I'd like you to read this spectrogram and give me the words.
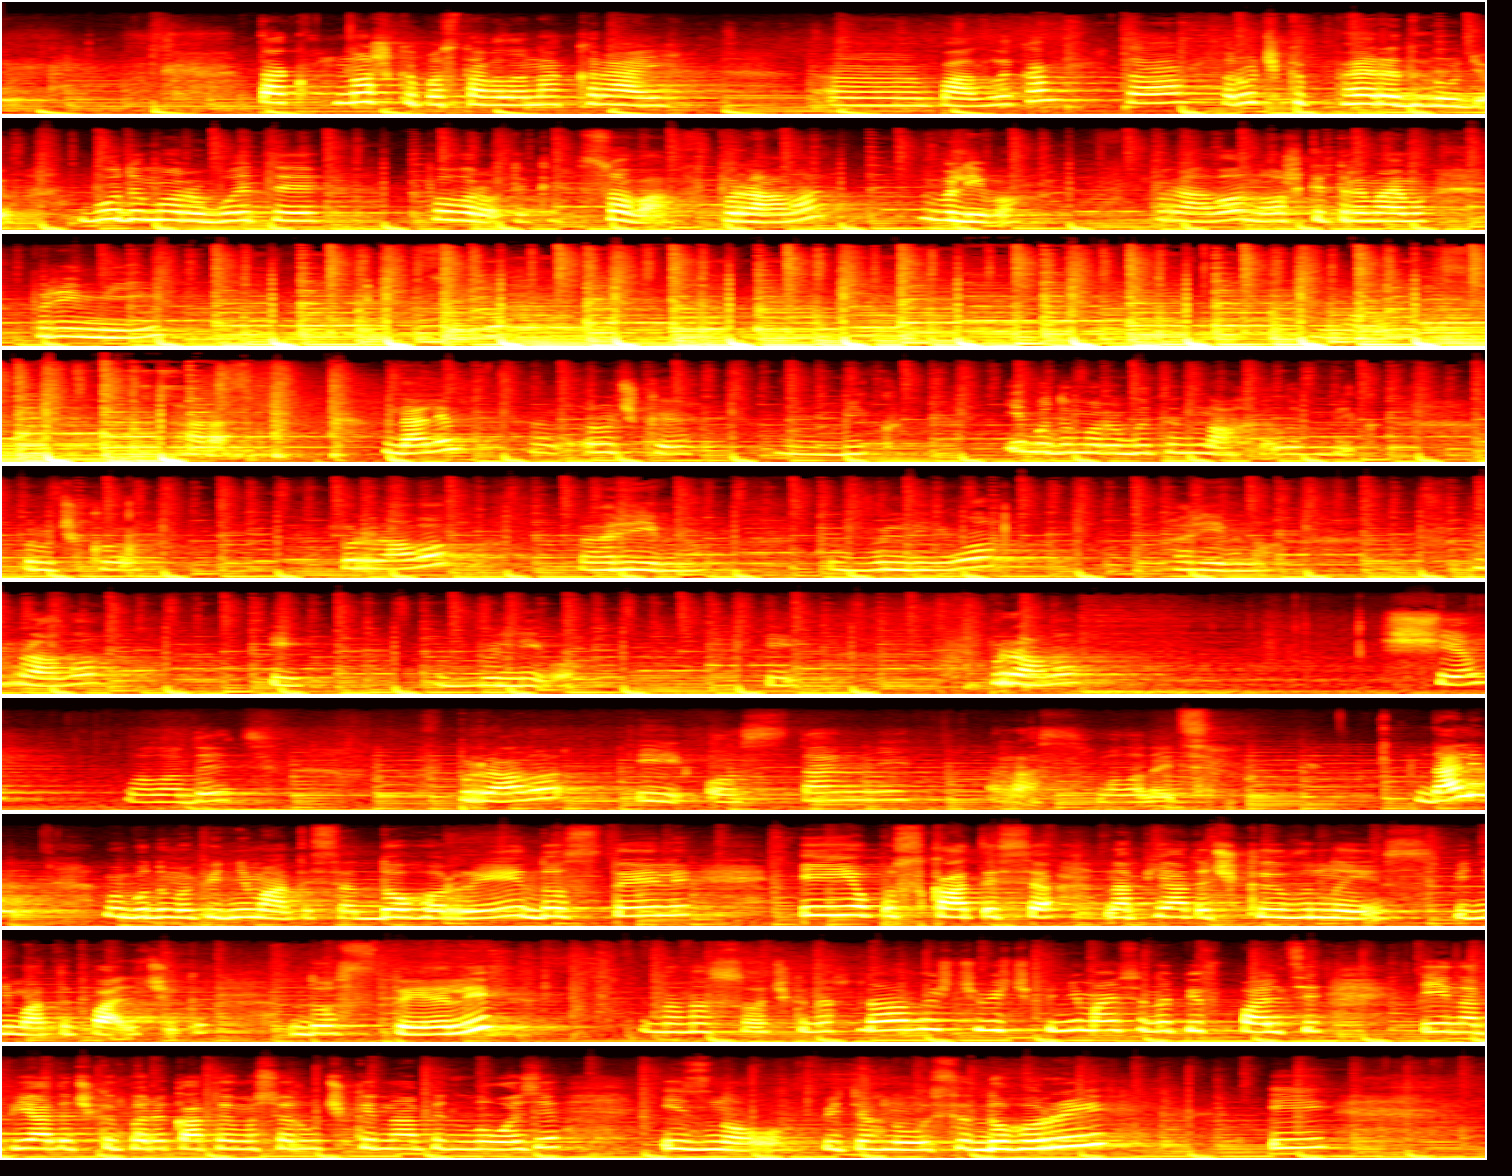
Так, ножки поставили на край е, пазлика та ручки перед груддю. Будемо робити поворотики. Сова вправо, вліво. Вправо, ножки тримаємо прямі. Гаразд. Далі ручки в бік. І будемо робити нахили в бік. Ручкою вправо, рівно. Вліво, рівно. Вправо і вліво. І вправо. Ще. Молодець. Вправо. І останній раз. Молодець. Далі ми будемо підніматися догори, до стелі і опускатися на п'яточки вниз, піднімати пальчики до стелі. На носочки, на- да, вище, вище піднімайся на півпальці. І на п'яточки перекатуємося ручки на підлозі. І знову підтягнулися догори і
